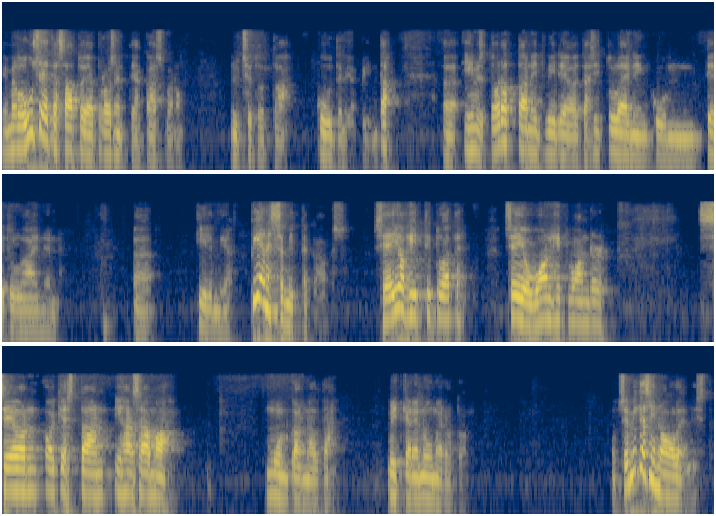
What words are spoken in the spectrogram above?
Ja meillä on useita satoja prosentteja kasvanut nyt se tota, kuuntelijapinta. Ihmiset odottaa niitä videoita, sitten tulee niin kuin tietynlainen ilmiö. Pienessä mittakaavassa. Se ei ole hittituote, se ei ole one hit wonder, se on oikeastaan ihan sama mun kannalta, mitkä ne numerot on. Mutta se, mikä siinä on oleellista,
